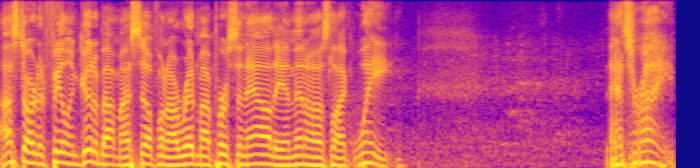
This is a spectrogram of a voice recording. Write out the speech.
I started feeling good about myself when I read my personality, and then I was like, wait, that's right.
